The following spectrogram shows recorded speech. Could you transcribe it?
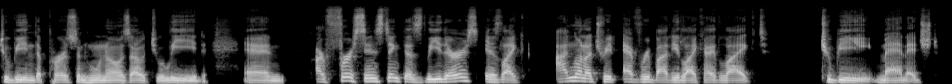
to being the person who knows how to lead. And our first instinct as leaders is like, I'm going to treat everybody like I'd liked to be managed.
